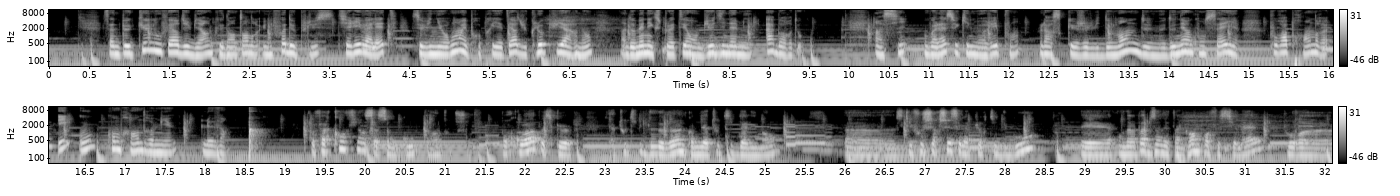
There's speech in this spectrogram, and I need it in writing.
Ça ne peut que nous faire du bien que d'entendre une fois de plus Thierry Valette, ce vigneron et propriétaire du Clos Puy-Arnaud, un domaine exploité en biodynamie à Bordeaux. Ainsi, voilà ce qu'il me répond lorsque je lui demande de me donner un conseil pour apprendre et ou comprendre mieux le vin. Il faut faire confiance à son goût avant toute chose. Pourquoi? Parce qu'il y a tout type de vin comme il y a tout type d'aliments. Euh, ce qu'il faut chercher, c'est la pureté du goût. Et on n'a pas besoin d'être un grand professionnel pour. Euh,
